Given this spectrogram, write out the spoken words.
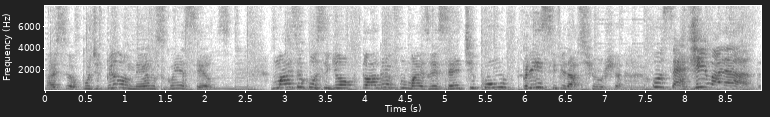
mas eu pude pelo menos conhecê-los. Mas eu consegui um autógrafo mais recente com o príncipe da Xuxa, o Serginho Malandro.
